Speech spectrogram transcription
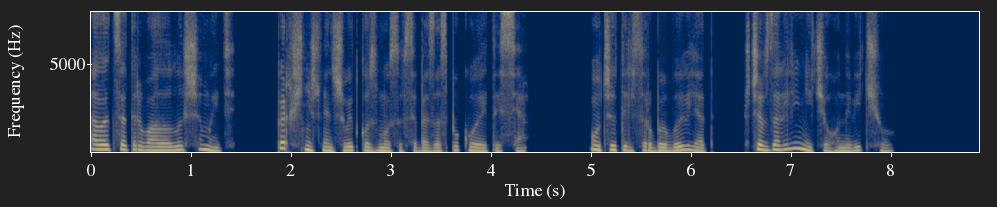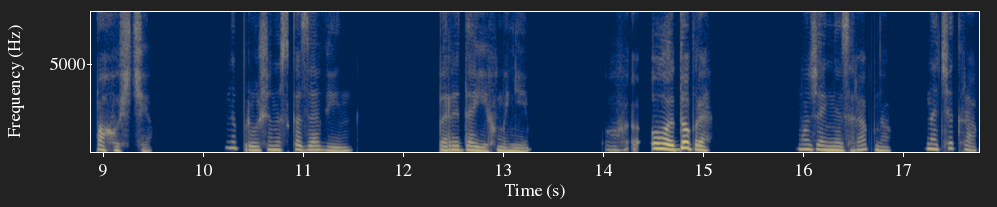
Але це тривало лише мить, перш ніж він швидко змусив себе заспокоїтися. Учитель зробив вигляд, що взагалі нічого не відчув. Пахощі, напружено сказав він. Передай їх мені. О, добре. Можень незграбно, наче краб,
